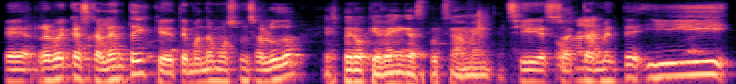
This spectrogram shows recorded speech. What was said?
eh, Rebeca Escalante, que te mandamos un saludo. Espero que vengas próximamente. Sí, exactamente. Y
